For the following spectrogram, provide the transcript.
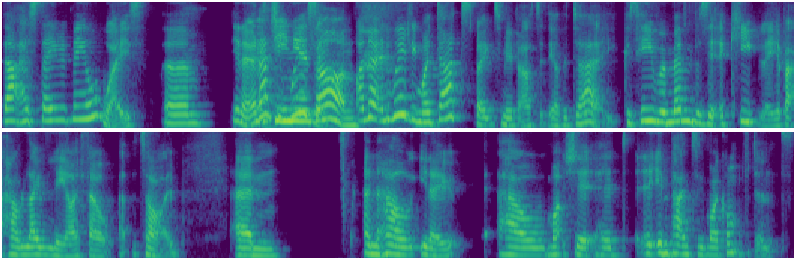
that has stayed with me always. Um you know, and actually, years weirdly, on. I know, and weirdly, my dad spoke to me about it the other day because he remembers it acutely about how lonely I felt at the time, um, and how you know how much it had impacted my confidence.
